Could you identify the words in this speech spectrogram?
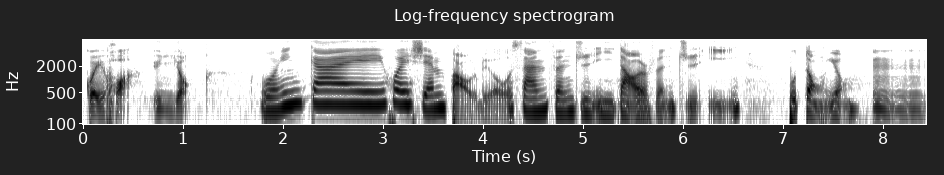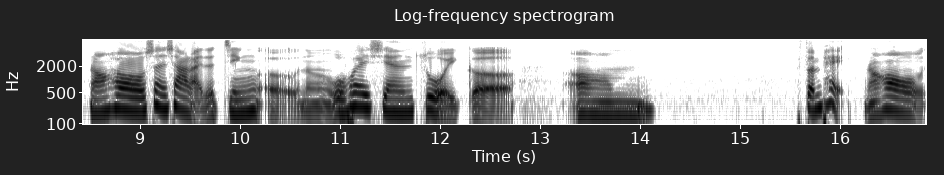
规划运用，我应该会先保留三分之一到二分之一不动用。嗯嗯嗯。然后剩下来的金额呢，我会先做一个嗯分配，然后。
